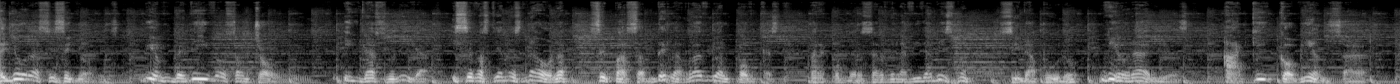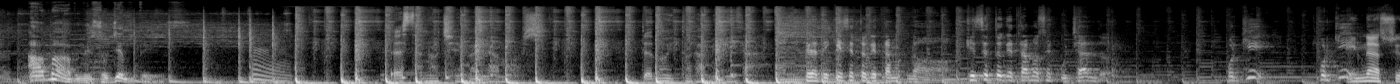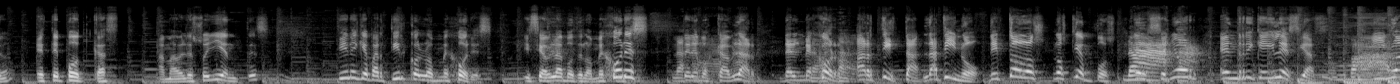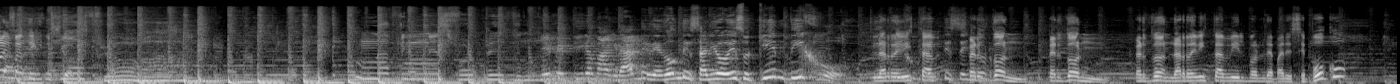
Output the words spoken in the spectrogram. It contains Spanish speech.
Señoras y señores, bienvenidos al show. Ignacio Liga y Sebastián Esnaola se pasan de la radio al podcast para conversar de la vida misma sin apuro ni horarios. Aquí comienza. Amables oyentes. Esta noche bailamos. Te doy toda mi vida. Espérate, ¿qué es esto que estamos.? No, ¿qué es esto que estamos escuchando? ¿Por qué? ¿Por qué? Ignacio, este podcast, amables oyentes, tiene que partir con los mejores. Y si hablamos de los mejores, Nah. tenemos que hablar del mejor Nah. artista latino de todos los tiempos, Nah. el señor Enrique Iglesias. Y no hay más discusión. ¿Qué mentira más grande? ¿De dónde salió eso? ¿Quién dijo? La ¿Quién revista, dijo este señor? perdón, perdón, perdón, la revista Billboard le parece poco.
